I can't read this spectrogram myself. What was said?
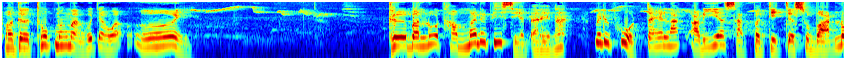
พอเธอทุกข์มากๆพระเจ้าว่า เอ้ย เธอบรรลุธรรมไม่ได้พิเศษอะไรนะไม่ได้พูดแต่ลักอริยสัจปฏิจจสุบาทโล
